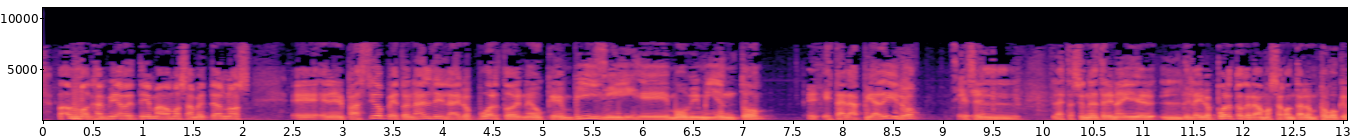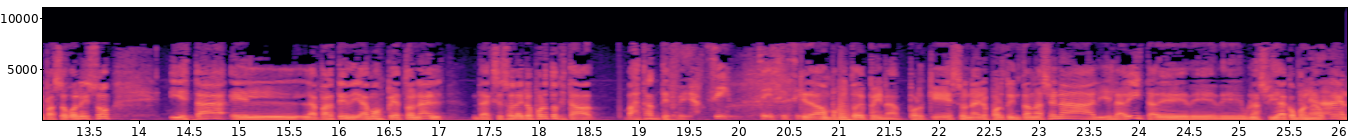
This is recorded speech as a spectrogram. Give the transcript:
vamos a cambiar de tema, vamos a meternos eh, en el paseo peatonal del aeropuerto de Neuquén. Vi eh, movimiento, eh, está el apiadero, que es la estación de tren ahí del, aeropuerto, que ahora vamos a contar un poco qué pasó con eso, y está el, la parte, digamos, peatonal de acceso al aeropuerto que estaba bastante fea. Sí, sí, sí, sí. Que daba un poquito de pena, porque es un aeropuerto internacional y es la vista de, una ciudad como Neuquén.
